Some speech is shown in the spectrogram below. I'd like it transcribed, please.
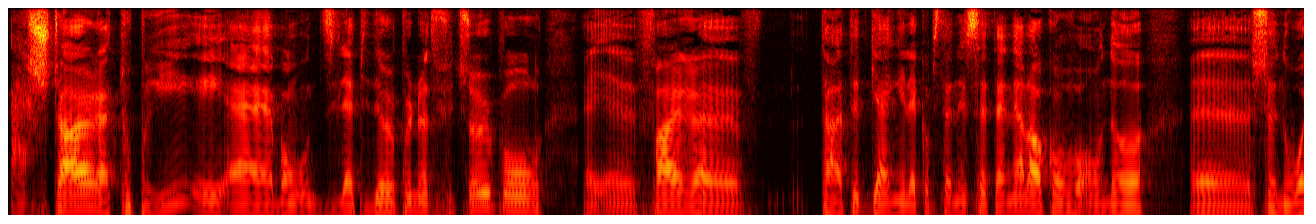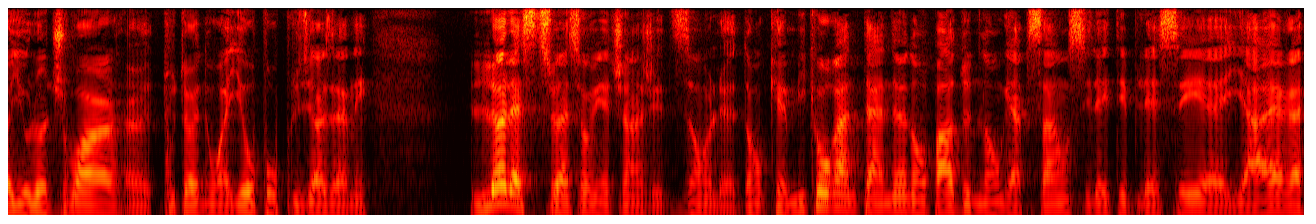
acheteur à tout prix et à bon, dilapider un peu notre futur pour euh, faire tenter de gagner la Coupe cette année cette année, alors qu'on on a ce noyau-là de joueurs, tout un noyau pour plusieurs années. Là, la situation vient de changer, disons-le. Donc, Mikko Rantanen, on parle d'une longue absence. Il a été blessé euh, hier.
